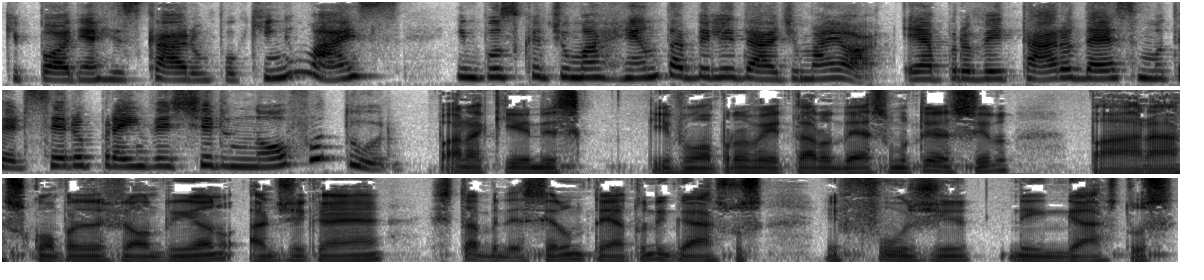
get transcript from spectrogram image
que podem arriscar um pouquinho mais em busca de uma rentabilidade maior. É aproveitar o 13º para investir no futuro. Para aqueles que vão aproveitar o 13º para as compras de final de ano, a dica é estabelecer um teto de gastos e fugir de gastos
